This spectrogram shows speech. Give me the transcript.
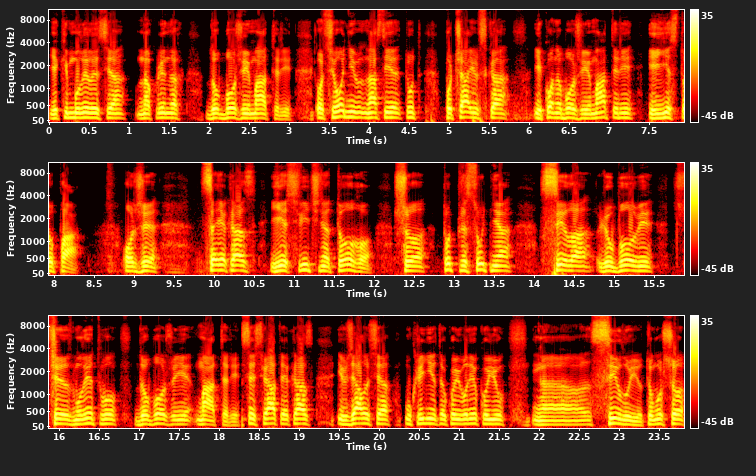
які молилися на колінах до Божої Матері. От сьогодні в нас є тут Почаївська ікона Божої Матері і її стопа. Отже, це якраз є свідчення того, що тут присутня сила любові через молитву до Божої Матері. Це свято якраз і взялося в Україні такою великою е, силою, тому що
